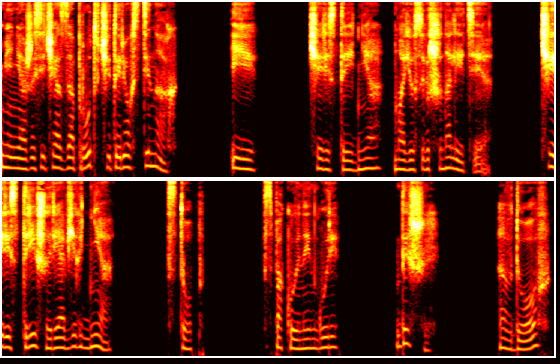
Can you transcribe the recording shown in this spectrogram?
Меня же сейчас запрут в четырех стенах. И через три дня мое совершеннолетие. Через три ширявьих дня. Стоп. Спокойно, Ингури. Дыши. Вдох.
